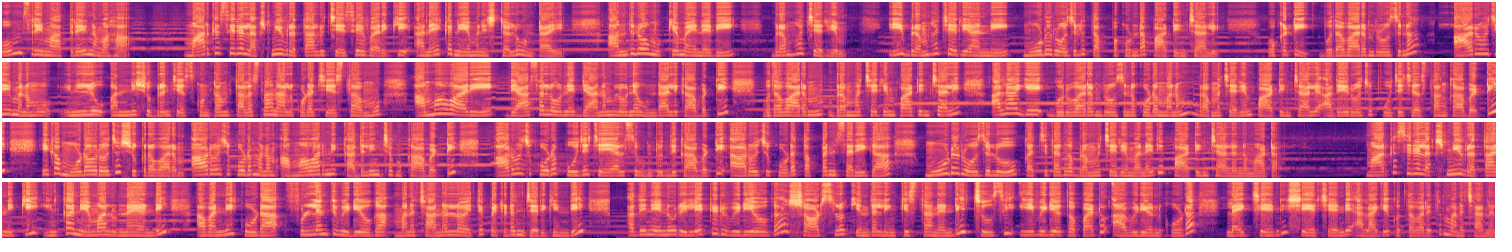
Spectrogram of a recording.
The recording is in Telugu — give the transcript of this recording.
ఓం శ్రీమాత్రే నమః. మార్గశిర లక్ష్మీ వ్రతాలు చేసేవారికి అనేక నియమనిష్టలు ఉంటాయి. అందులో ముఖ్యమైనది బ్రహ్మచర్యం. ఈ బ్రహ్మచర్యాన్ని మూడు రోజులు తప్పకుండా పాటించాలి. ఒకటి బుధవారం రోజున ఆ రోజే మనము ఇల్లు అన్ని శుభ్రం చేసుకుంటాం తలస్నానాలు కూడా చేస్తాము. అమ్మవారి ధ్యాసలోనే ధ్యానంలోనే ఉండాలి కాబట్టి బుధవారం బ్రహ్మచర్యం పాటించాలి. అలాగే గురువారం రోజున కూడా మనం బ్రహ్మచర్యం పాటించాలి. అదే రోజు పూజ చేస్తాం కాబట్టి ఇక మూడవ రోజు శుక్రవారం. ఆ రోజు కూడా మనం అమ్మవారిని కదిలించము కాబట్టి ఆ రోజు కూడా పూజ చేయాల్సి ఉంటుంది కాబట్టి ఆ రోజు కూడా తప్పనిసరిగా మూడు రోజులు ఖచ్చితంగా బ్రహ్మచర్యం అనేది పాటించాలన్నమాట. మార్గశిర లక్ష్మీ వ్రతానికి ఇంకా నియమాలు ఉన్నాయండి అవన్నీ కూడా ఫుల్ లెంత్ వీడియోగా మన ఛానల్లో అయితే పెట్టడం జరిగింది. అది నేను రిలేటెడ్ వీడియోగా షార్ట్స్లో కింద లింక్ ఇస్తానండి. చూసి ఈ వీడియోతో పాటు ఆ వీడియోను కూడా లైక్ చేయండి షేర్ చేయండి. అలాగే కొత్తవారైతే మన ఛానల్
